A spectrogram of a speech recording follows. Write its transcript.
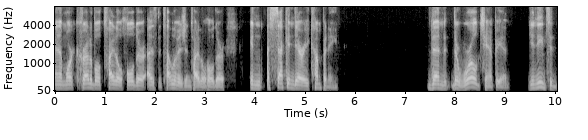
and a more credible title holder as the television title holder in a secondary company than the world champion, you need to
